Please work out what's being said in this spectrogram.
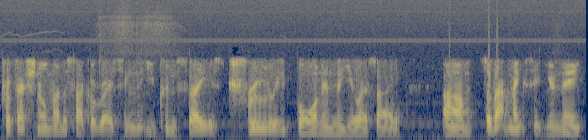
professional motorcycle racing that you can say is truly born in the USA. Um, so that makes it unique.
